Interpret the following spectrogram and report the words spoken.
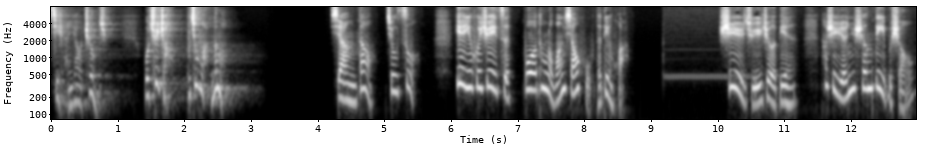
既然要证据，我去找不就完了吗？想到就做。叶一辉这次拨通了王小虎的电话。市局这边，他是人生地不熟。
